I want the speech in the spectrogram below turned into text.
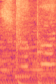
trip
